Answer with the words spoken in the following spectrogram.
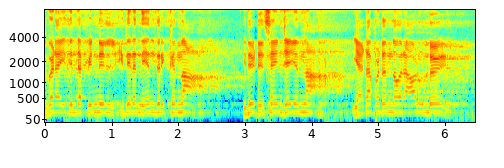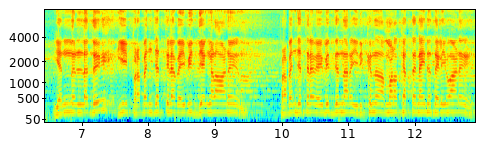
ഇവിടെ ഇതിന്റെ പിന്നിൽ ഇതിനെ നിയന്ത്രിക്കുന്ന ഇത് ഡിസൈൻ ചെയ്യുന്ന ഇടപെടുന്ന ഒരാളുണ്ട്. എന്നുള്ളത് ഈ പ്രപഞ്ചത്തിലെ വൈവിധ്യങ്ങളാണ്. പ്രപഞ്ചത്തിലെ വൈവിധ്യം എന്ന് പറഞ്ഞാൽ ഇരിക്കുന്ന നമ്മളൊക്കെ തന്നെ അതിന്റെ തെളിവാണ്.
